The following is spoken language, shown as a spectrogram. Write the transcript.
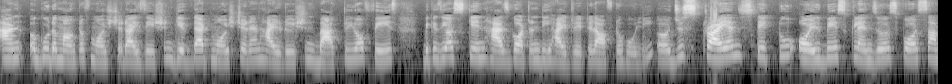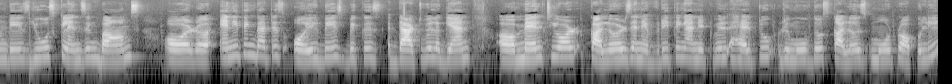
and a good amount of moisturization. Give that moisture and hydration back to your face because your skin has gotten dehydrated after Holi. Uh, just try and stick to oil based cleansers for some days. Use cleansing balms or uh, anything that is oil based because that will again uh, melt your colors and everything and it will help to remove those colors more properly.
